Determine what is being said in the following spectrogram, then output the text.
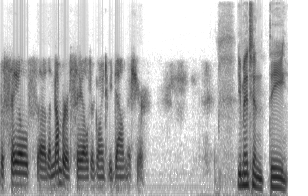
the sales, uh, the number of sales, are going to be down this year. You mentioned the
